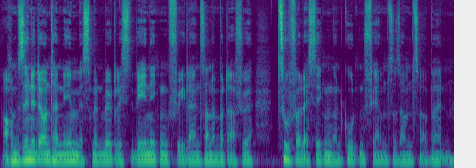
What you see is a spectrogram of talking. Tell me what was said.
auch im Sinne der Unternehmen ist, mit möglichst wenigen Freelancern, aber dafür zuverlässigen und guten Firmen zusammenzuarbeiten.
